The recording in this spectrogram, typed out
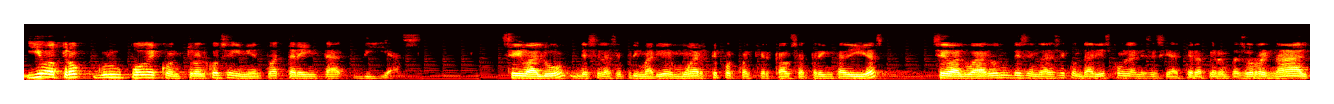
y otro grupo de control con seguimiento a 30 días. Se evaluó desenlace primario de muerte por cualquier causa a 30 días se evaluaron desenlaces secundarios con la necesidad de terapia de reemplazo renal,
